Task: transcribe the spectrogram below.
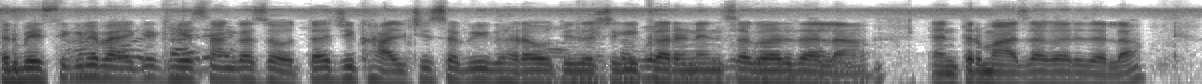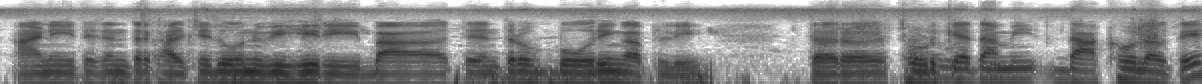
तर बेसिकली बायक हे सांगायचं होतं जी खालची सगळी घरं होती जसं की करण्यांचं घर झाला नंतर माझा घर झाला आणि त्याच्यानंतर खालचे दोन विहिरी बा त्याच्यानंतर बोरिंग आपली तर थोडक्यात आम्ही दाखवलं होते.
